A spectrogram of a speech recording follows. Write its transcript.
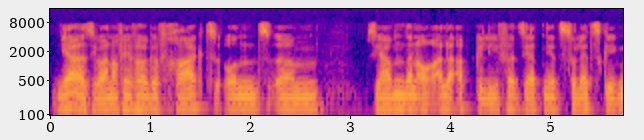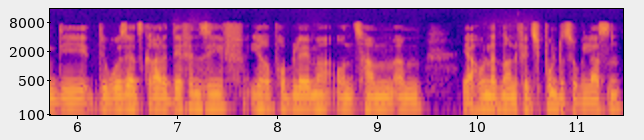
Ja, sie waren auf jeden Fall gefragt und ähm, sie haben dann auch alle abgeliefert. Sie hatten jetzt zuletzt gegen die, die Wizards gerade defensiv ihre Probleme und haben ähm, ja, 149 Punkte zugelassen.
